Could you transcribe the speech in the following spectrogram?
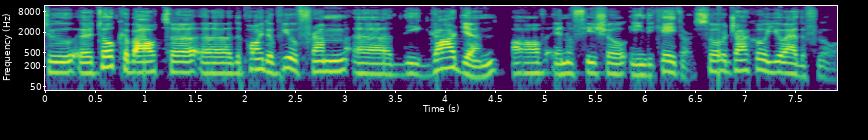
To uh, talk about uh, uh, the point of view from uh, the guardian of an official indicator. So, Jaco, you have the floor.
